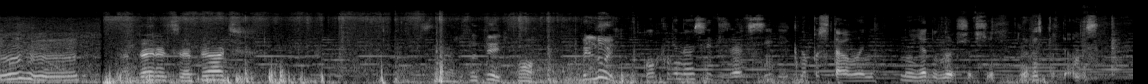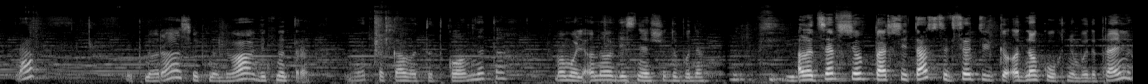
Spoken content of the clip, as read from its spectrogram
Угу. Бандериці опять. Летить. О, пильнуй! Кухні нашій вже всі вікна поставлені. Ну, я думаю, що всі. Зараз подивимося. Да? Вікно раз, вікно два, вікно три. Ось така от тут комната. Мамуль, а ну об'ясняй, що тут буде. Але це все в перший етаж, це все тільки одна кухня буде, правильно?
